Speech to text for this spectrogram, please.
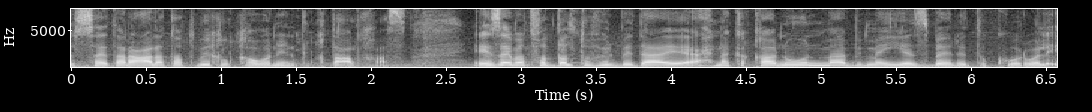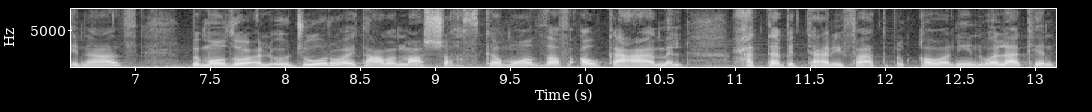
السيطرة على تطبيق القوانين بالقطاع الخاص. يعني زي ما تفضلتوا في البداية إحنا كقانون ما بيميز بين الذكور والإناث بموضوع الأجور ويتعامل مع الشخص كموظف أو كعامل حتى بالتعريفات بالقوانين. ولكن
